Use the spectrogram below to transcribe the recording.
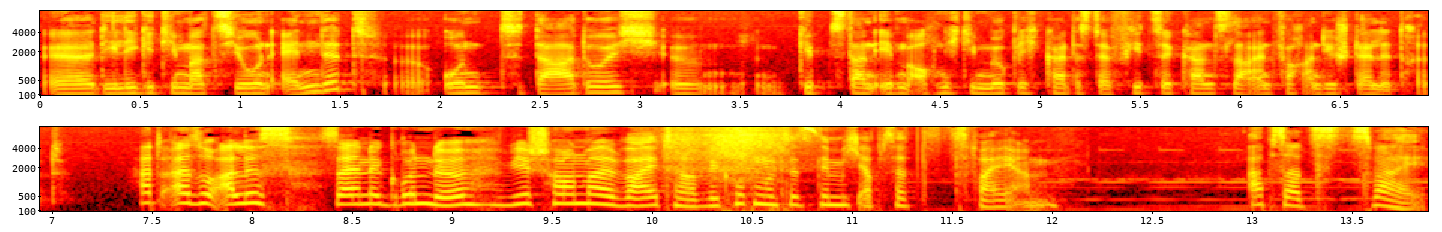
Äh, die Legitimation endet und dadurch gibt es dann eben auch nicht die Möglichkeit, dass der Vizekanzler einfach an die Stelle tritt. Hat also alles seine Gründe. Wir schauen mal weiter. Wir gucken uns jetzt nämlich Absatz 2 an. Absatz 2.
